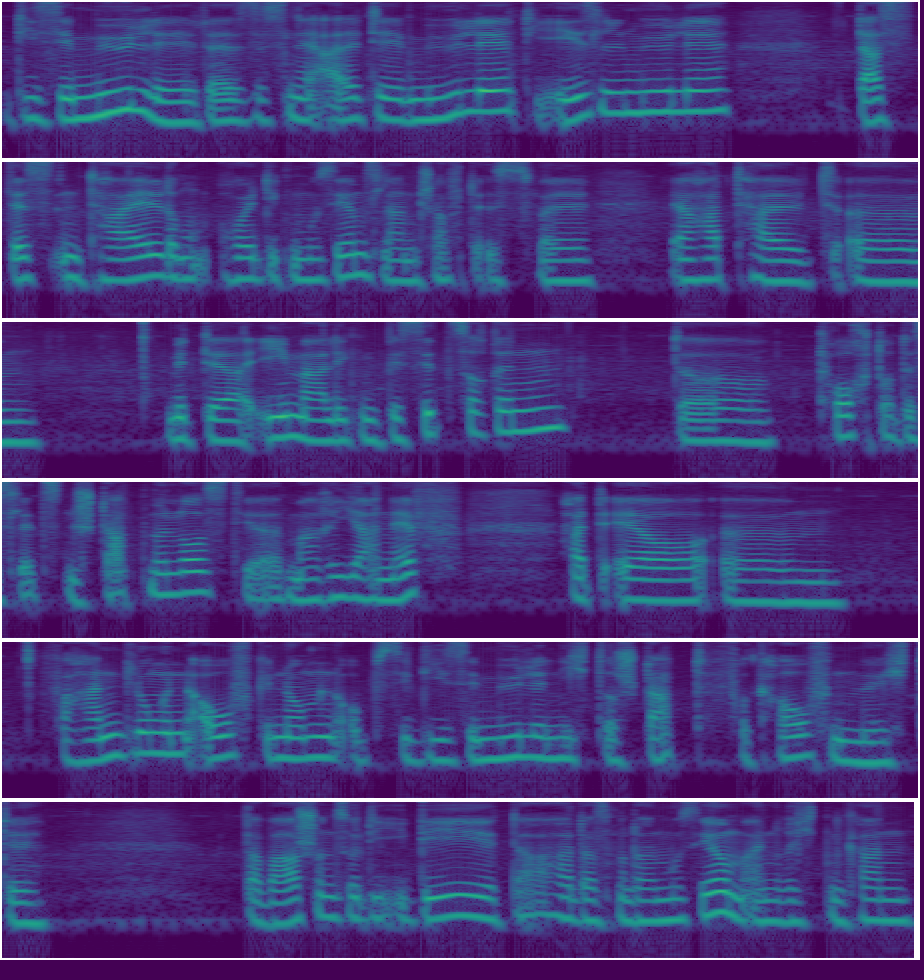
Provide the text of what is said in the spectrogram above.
diese Mühle, das ist eine alte Mühle, die Eselmühle, dass das ein Teil der heutigen Museumslandschaft ist, weil er hat halt äh, mit der ehemaligen Besitzerin, der Tochter des letzten Stadtmüllers, der Maria Neff, hat er äh, Verhandlungen aufgenommen, ob sie diese Mühle nicht der Stadt verkaufen möchte. Da war schon so die Idee da, dass man da ein Museum einrichten kann.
